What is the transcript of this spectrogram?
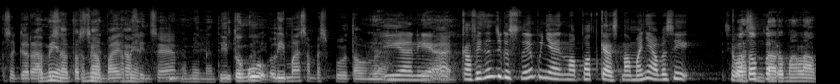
segera Amin, bisa amin, tercapai Kak amin. Vincent. Amin, nanti Ditunggu dikabarin. 5 sampai 10 tahun lagi. Iya nih, eh, Kak Vincent juga sebenarnya punya podcast. Namanya apa sih? Siapa kelas tahu ntar pen- malam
